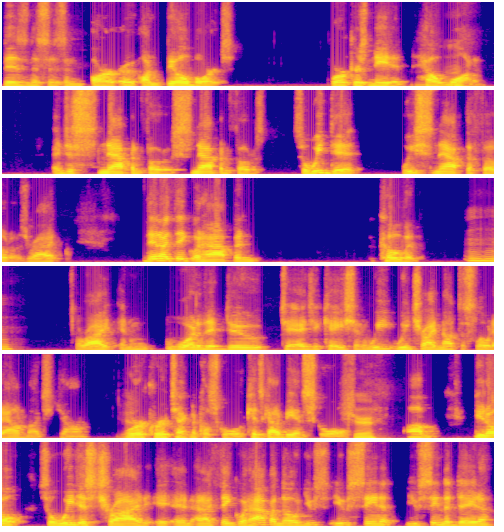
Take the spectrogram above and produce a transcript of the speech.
businesses and or, or on billboards, workers needed, help Mhm. wanted and just snapping photos, snapping photos. So we did. We snapped the photos, right? Then I think what happened, COVID, Mhm. all right? And what did it do to education? We we tried not to slow down much, John. Yeah. We're a career technical school. Kids got to be in school. sure. Um, you know, so we just tried, and, and I think what happened though, you you've seen it, you've seen the data.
